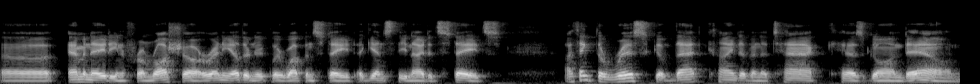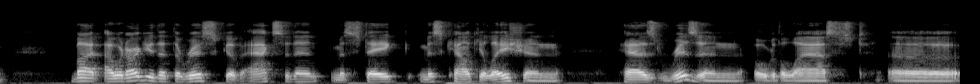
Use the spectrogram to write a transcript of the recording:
uh, emanating from Russia or any other nuclear weapon state against the United States, I think the risk of that kind of an attack has gone down. But I would argue that the risk of accident, mistake, miscalculation has risen over the last uh,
